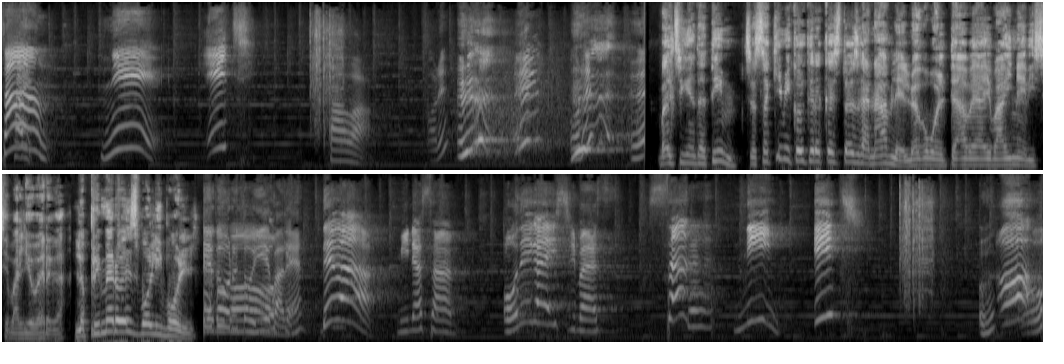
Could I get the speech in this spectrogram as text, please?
San, ni, ich. Va el siguiente team. Sasaki Mikoi cree que esto es ganable. Luego voltea, ve a Ibaina y dice valió verga. Lo primero es voleibol. ¿Eh?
